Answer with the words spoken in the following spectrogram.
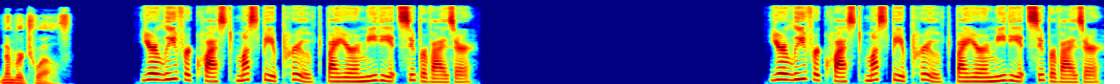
Number 12. Your leave request must be approved by your immediate supervisor. Your leave request must be approved by your immediate supervisor.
